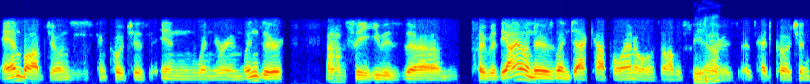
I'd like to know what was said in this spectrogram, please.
and Bob Jones, assistant coaches, in when you're in Windsor. Obviously, he was um, played with the Islanders when Jack Capuano was obviously Yeah. there as, as head coach, and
